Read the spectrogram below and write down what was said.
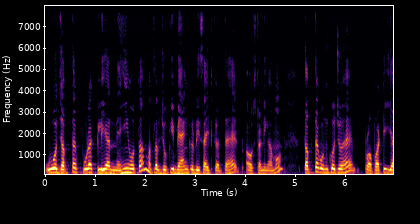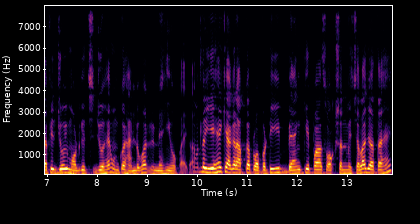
वो जब तक पूरा क्लियर नहीं होता मतलब जो कि बैंक डिसाइड करता है आउटस्टैंडिंग अमाउंट तब तक उनको जो है प्रॉपर्टी या फिर जो भी मॉडगेज जो है उनको हैंड ओवर नहीं हो पाएगा। मतलब ये है कि अगर आपका प्रॉपर्टी बैंक के पास ऑक्शन में चला जाता है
